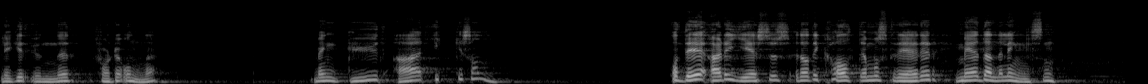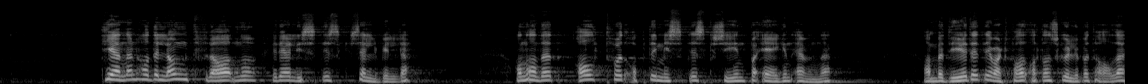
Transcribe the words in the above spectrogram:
ligger under for det onde. Men Gud er ikke sånn. Og det er det Jesus radikalt demonstrerer med denne lignelsen. Tjeneren hadde langt fra noe realistisk selvbilde. Han hadde et altfor optimistisk syn på egen evne. Han bedyret i hvert fall at han skulle betale.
